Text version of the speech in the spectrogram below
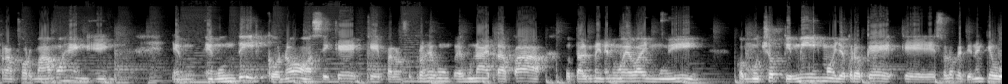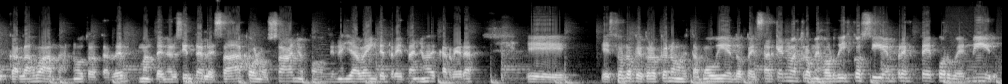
transformamos en, un disco, ¿no? Así que, para nosotros es, una etapa totalmente nueva y muy con mucho optimismo. Yo creo que, eso es lo que tienen que buscar las bandas, ¿no? Tratar de mantenerse interesadas con los años, cuando tienes ya 20, 30 años de carrera. Eh, eso es lo que creo que nos está moviendo. Pensar que nuestro mejor disco siempre esté por venir.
